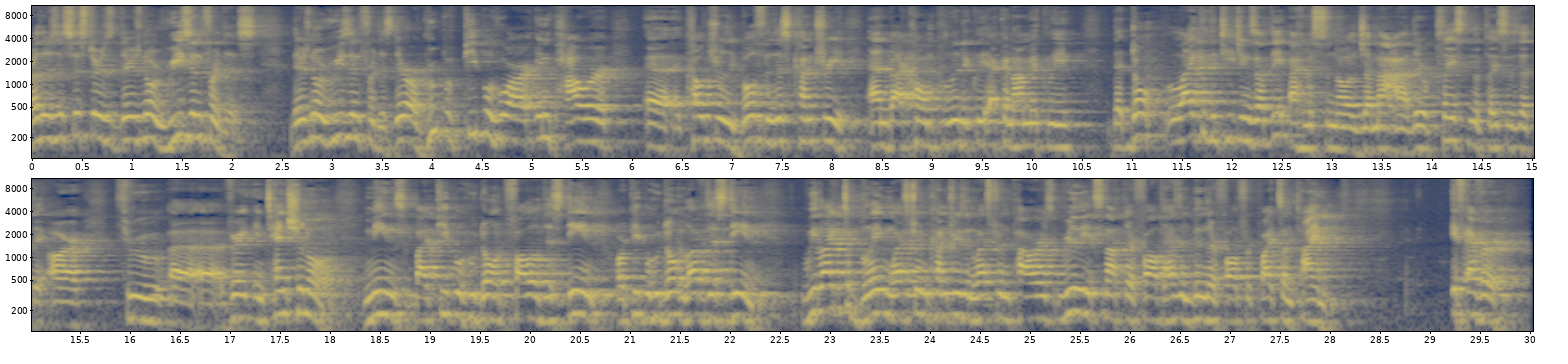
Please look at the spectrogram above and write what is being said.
Brothers and sisters, there's no reason for this. There's no reason for this. There are a group of people who are in power uh, culturally, both in this country and back home, politically, economically, that don't like the teachings of the Ahl Sunnah wal Jama'ah. They were placed in the places that they are through uh, uh, very intentional means by people who don't follow this deen or people who don't love this deen. We like to blame Western countries and Western powers. Really, it's not their fault. It hasn't been their fault for quite some time, if ever.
